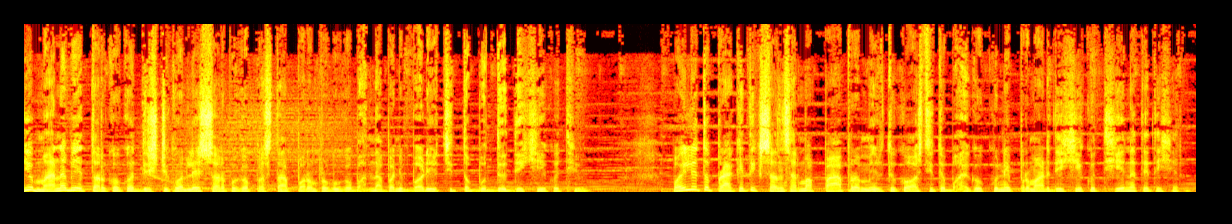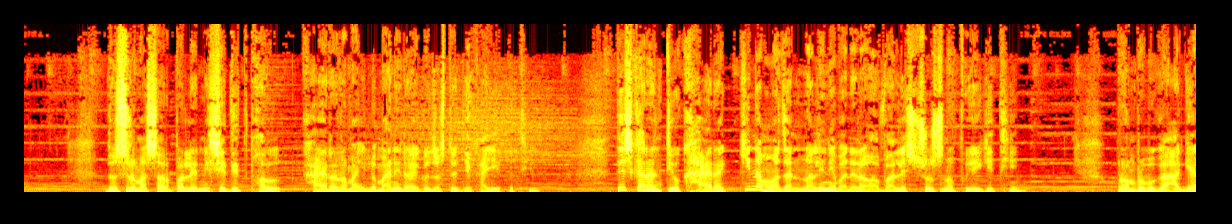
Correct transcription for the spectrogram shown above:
यो मानवीय तर्कको दृष्टिकोणले सर्पको प्रस्ताव परमप्रभुको भन्दा पनि बढी चित्त बुद्ध देखिएको थियो। पहिले त प्राकृतिक संसारमा पाप र मृत्युको अस्तित्व भएको कुनै प्रमाण देखिएको थिएन त्यतिखेर। दोस्रोमा सर्पले निषेधित फल खाएर रमाइलो मानिरहेको जस्तो देखाइएको थियो। त्यसकारण त्यो खाएर किन मजा नलिने भनेर हवाले सोच्न पुगेकी थिइन्। परमप्रभुको आज्ञा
